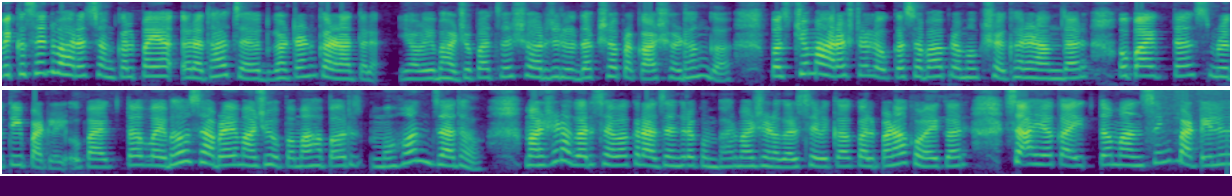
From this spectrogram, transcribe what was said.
विकसित भारत संकल्प या रथाचे उद्घाटन करण्यात आलं. यावेळी भाजपाचे शहर जिल्हाध्यक्ष प्रकाश ढंग पश्चिम महाराष्ट्र लोकसभा प्रमुख शेखर नामदार उपायुक्त स्मृती पाटील उपायुक्त वैभव साबळे माजी उपमहापौर मोहन जाधव माजी नगरसेवक राजेंद्र कुंभार माजी नगरसेविका कल्पना कोळेकर सहाय्यक आयुक्त मानसिंग पाटील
